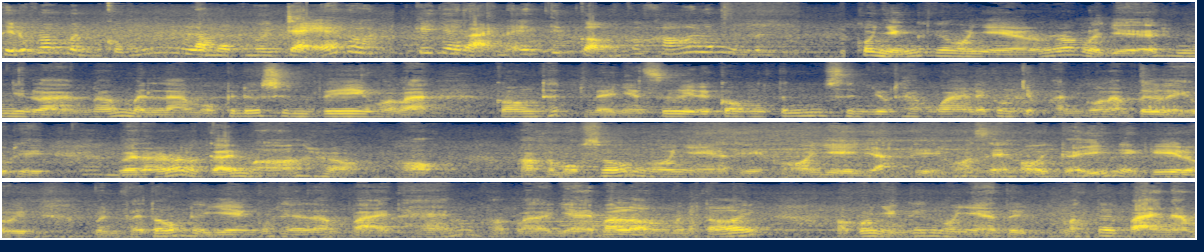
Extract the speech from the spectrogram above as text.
thì lúc đó mình cũng là một người trẻ thôi. Cái giai đoạn đó em tiếp cận có khó lắm Linh? Có những cái ngôi nhà nó rất là dễ như là nói mình là một cái đứa sinh viên hoặc là con thích về nhà xưa để con tính xin vô tham quan để con chụp hình con làm tư liệu thì người ta rất là cởi mở. Rồi hoặc hoặc là một số ngôi nhà thì họ dè dặt thì họ sẽ hỏi kỹ này kia rồi mình phải tốn thời gian có thể là vài tháng hoặc là vài ba lần mình tới. Hoặc có những cái ngôi nhà từ mất tới vài năm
